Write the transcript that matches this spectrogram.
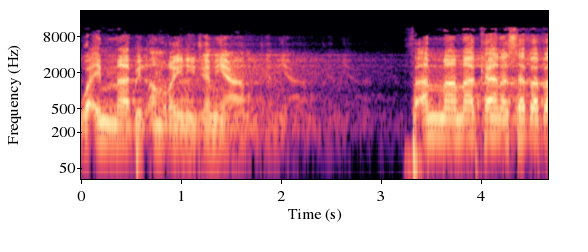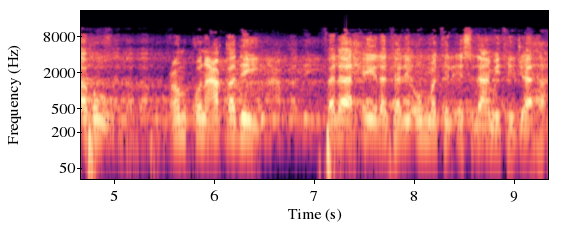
وإما بالأمرين جميعا. فأما ما كان سببه عمق عقدي فلا حيلة لأمة الإسلام تجاهه.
